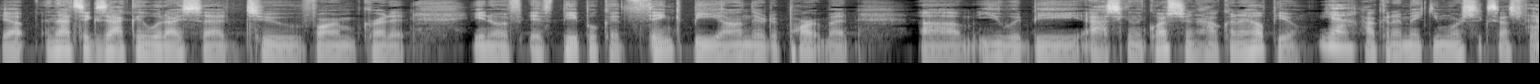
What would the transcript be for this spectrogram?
Yep. And that's exactly what I said to Farm Credit. You know, if, if people could think beyond their department, um, you would be asking the question, how can I help you? Yeah. How can I make you more successful?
